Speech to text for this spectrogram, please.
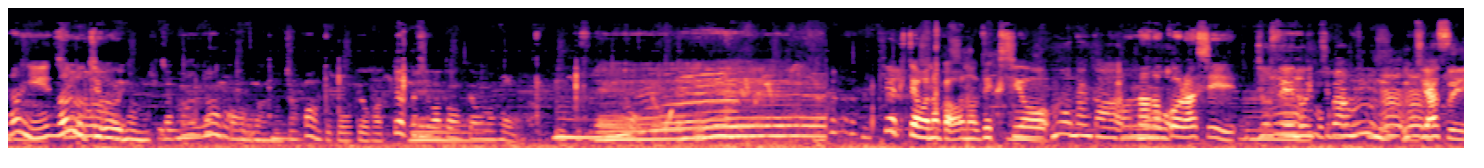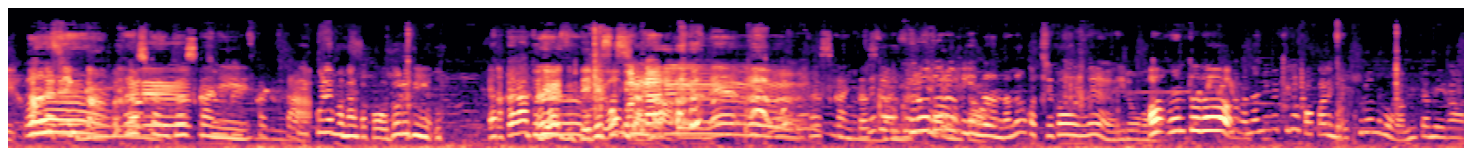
何？何の違い？ジャパン？なんかジャパンと東京があって私は東京の方。へー。千秋ちゃんはなんかあのゼクシオもうなんか女の子らしい。女性の一番打ちやすい。安心感。確かに確かに。これもなんかこうドルフィンやったらとりあえず出るよみたいな。ね確かに確かに。黒ドルフィンなんだ。なんか違うね色が。あ本当だ。なんか何が違うか分からんけど黒の方が見た目が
